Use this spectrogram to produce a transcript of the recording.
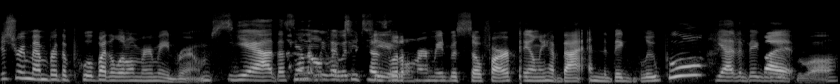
just remember the pool by the Little Mermaid rooms. Yeah, that's the one that we went to because too. Little Mermaid was so far. If they only have that and the big blue pool, Yeah, the big But- blue pool.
